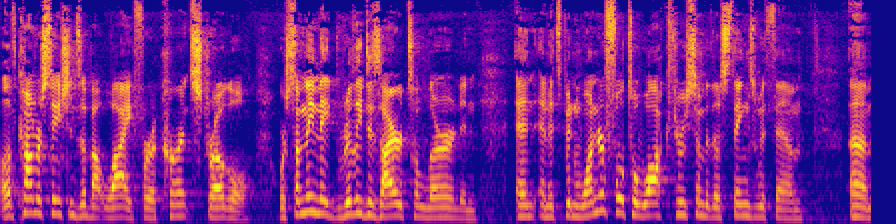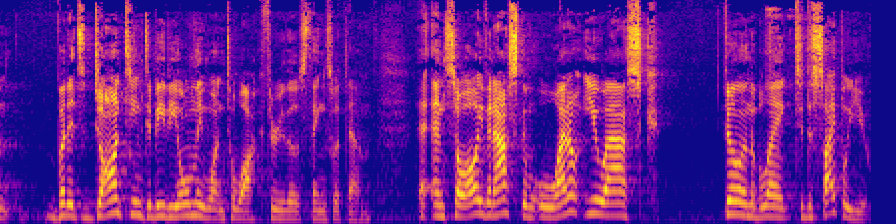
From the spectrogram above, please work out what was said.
I'll have conversations about life or a current struggle or something they really desire to learn. And, and, and it's been wonderful to walk through some of those things with them, um, but it's daunting to be the only one to walk through those things with them. And so I'll even ask them, well, why don't you ask fill in the blank to disciple you?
